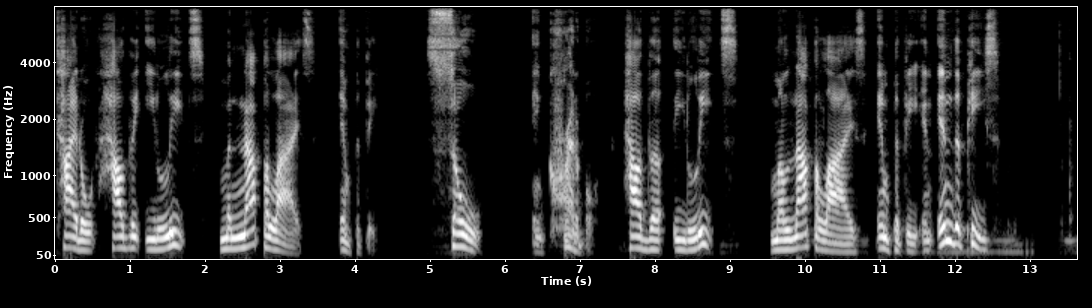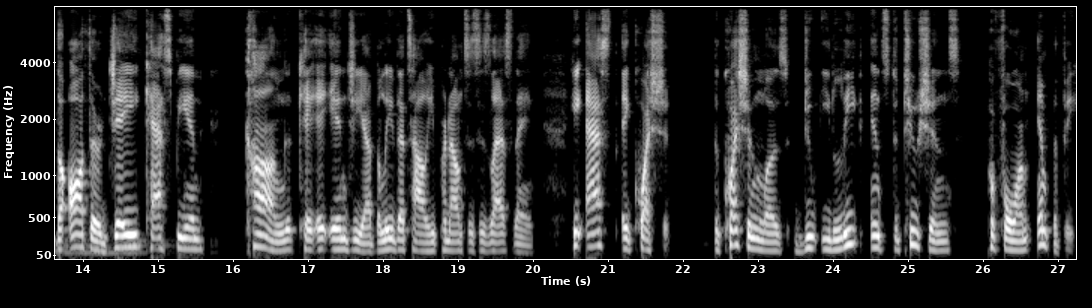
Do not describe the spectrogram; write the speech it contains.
titled How the Elites Monopolize empathy. So incredible how the elites monopolize empathy. And in the piece, the author, Jay Caspian Kang, K A N G, I believe that's how he pronounces his last name. He asked a question. The question was Do elite institutions perform empathy?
